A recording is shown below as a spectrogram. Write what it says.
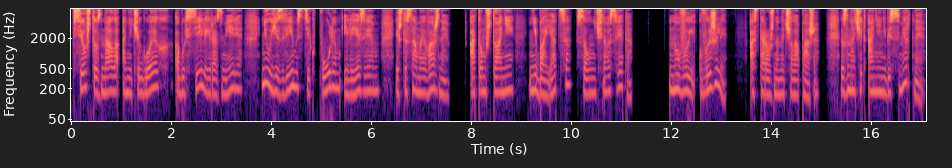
все, что знала о ничегоях, об их силе и размере, неуязвимости к пулям и лезвиям, и, что самое важное, о том, что они не боятся солнечного света. «Но вы выжили?» Осторожно начала Пажа. «Значит, они не бессмертные?»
